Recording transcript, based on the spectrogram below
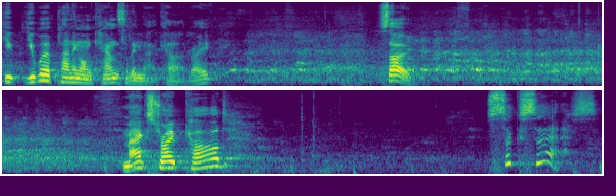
You, you were planning on canceling that card, right? So, Magstripe card, success.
